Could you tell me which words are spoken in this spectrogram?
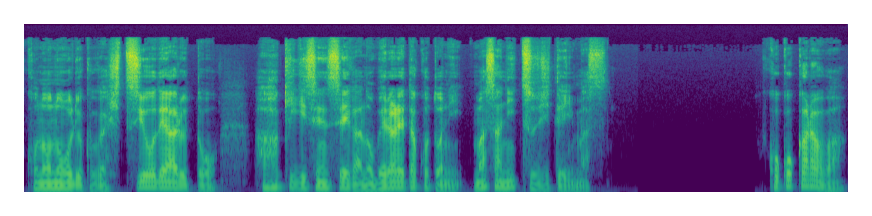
この能力が必要であると母木木先生が述べられたことにまさに通じています。ここからは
